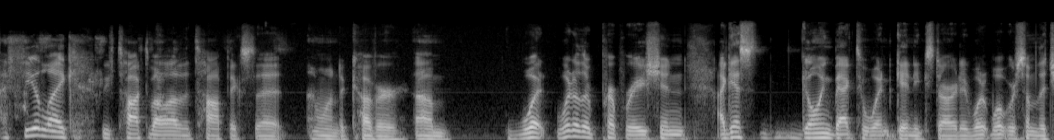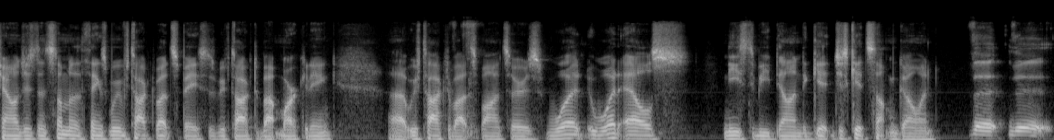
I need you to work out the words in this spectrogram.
I feel like we've talked about a lot of the topics that I wanted to cover. Um, what what other preparation? I guess going back to when getting started, what what were some of the challenges and some of the things we've talked about spaces, we've talked about marketing, uh, we've talked about sponsors. What what else needs to be done to get just get something going? The the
